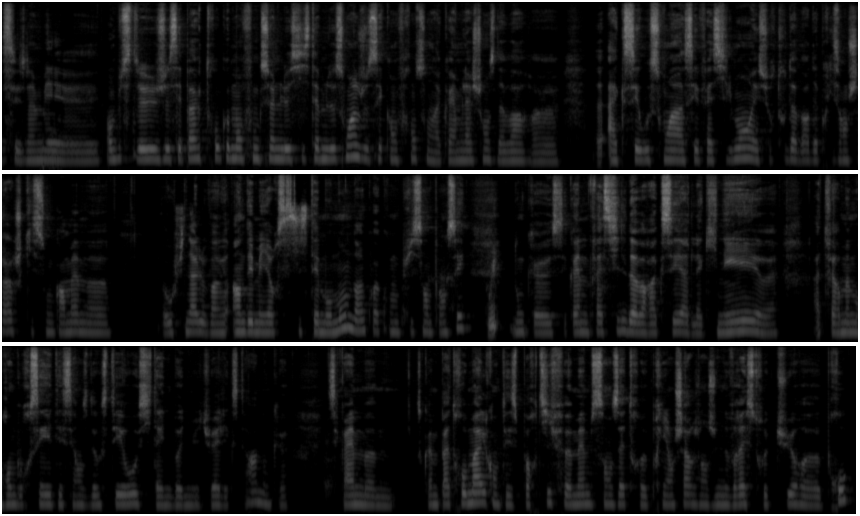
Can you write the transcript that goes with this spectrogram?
c'est jamais. En plus, je je sais pas trop comment fonctionne le système de soins. Je sais qu'en France, on a quand même la chance d'avoir accès aux soins assez facilement et surtout d'avoir des prises en charge qui sont quand même au final un des meilleurs systèmes au monde, hein, quoi qu'on puisse en penser. Oui. Donc c'est quand même facile d'avoir accès à de la kiné, à te faire même rembourser tes séances d'ostéo si tu as une bonne mutuelle, etc. Donc c'est quand, même, quand même pas trop mal quand tu es sportif, même sans être pris en charge dans une vraie structure pro.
